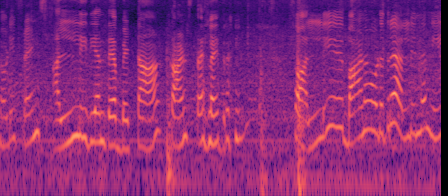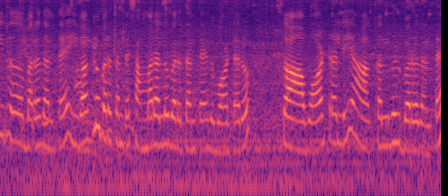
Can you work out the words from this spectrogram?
ನೋಡಿ ಫ್ರೆಂಡ್ಸ್, ಅಲ್ಲಿದೆಯಂತೆ ಬೆಟ್ಟ ಕಾಣಿಸ್ತಾ ಇಲ್ಲ ಇದರಲ್ಲಿ. ಸೊ ಅಲ್ಲಿ ಬಾಣ ಹೊಡೆದ್ರೆ ಅಲ್ಲಿಂದ ನೀರು ಬರೋದಂತೆ, ಇವಾಗಲೂ ಬರುತ್ತಂತೆ ಸಮ್ಮರಲ್ಲೂ ಬರುತ್ತಂತೆ ಅದು ವಾಟರು ಸೊ ಆ ವಾಟ್ರಲ್ಲಿ ಆ ಕಲ್ಲುಗಳು ಬರೋದಂತೆ.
